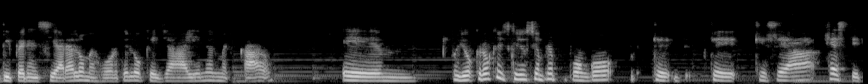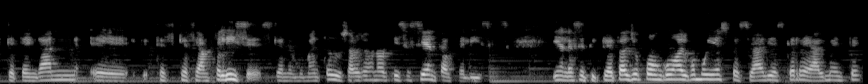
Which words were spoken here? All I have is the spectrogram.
diferenciar a lo mejor de lo que ya hay en el mercado. Pues yo creo que es que yo siempre pongo que, que, que sea festive, que tengan, eh, que, que, sean felices, que en el momento de usar Johanna Ortiz se sientan felices. Y en las etiquetas yo pongo algo muy especial y es que realmente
